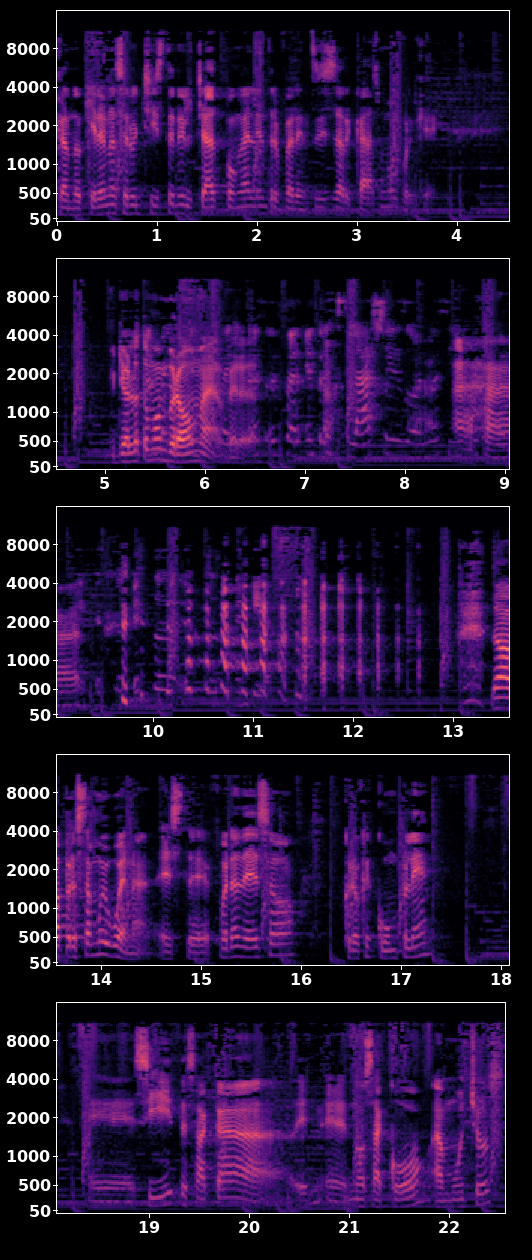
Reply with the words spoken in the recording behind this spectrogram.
cuando quieran hacer un chiste en el chat pónganle entre paréntesis sarcasmo porque yo lo tomo en broma, pero... entre- slashes o algo así. Ajá. Esto, esto, esto es mentira. No, pero está muy buena. Este, fuera de eso, creo que cumple. Eh, sí, te saca, eh, eh, nos sacó a muchos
